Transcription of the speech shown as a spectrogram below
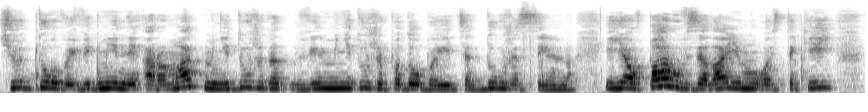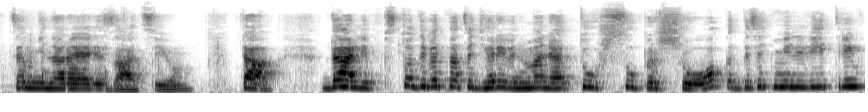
чудовий відмінний аромат. Мені дуже він мені дуже подобається, дуже сильно. І я в пару взяла йому ось такий. Це мені на реалізацію. Так, далі 119 гривень. У мене туш Супер Шок 10 мл.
